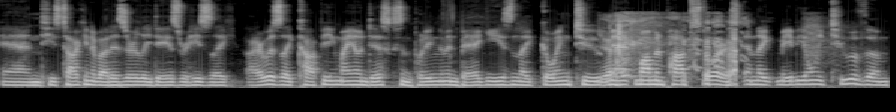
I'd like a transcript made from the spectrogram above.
and he's talking about his early days where he's like i was like copying my own discs and putting them in baggies and like going to Yeah. ma- mom and pop stores and like maybe only two of them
